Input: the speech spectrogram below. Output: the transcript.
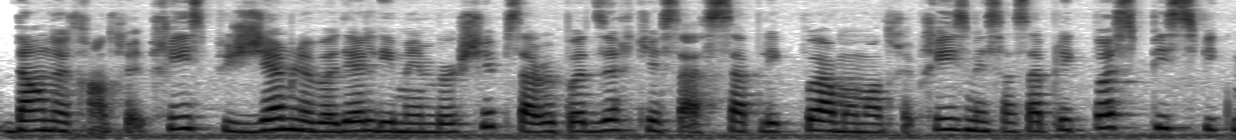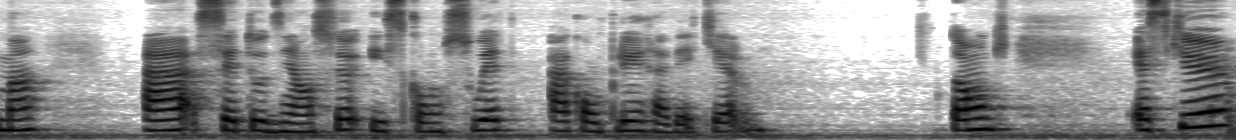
dans notre entreprise, puis j'aime le modèle des memberships. Ça ne veut pas dire que ça ne s'applique pas à mon entreprise, mais ça ne s'applique pas spécifiquement à cette audience-là et ce qu'on souhaite accomplir avec elle. Donc, est-ce que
